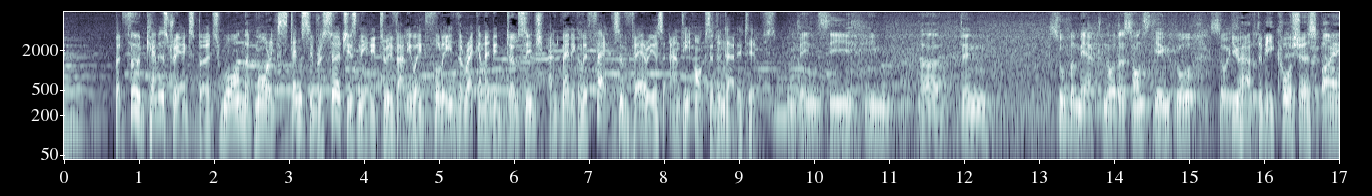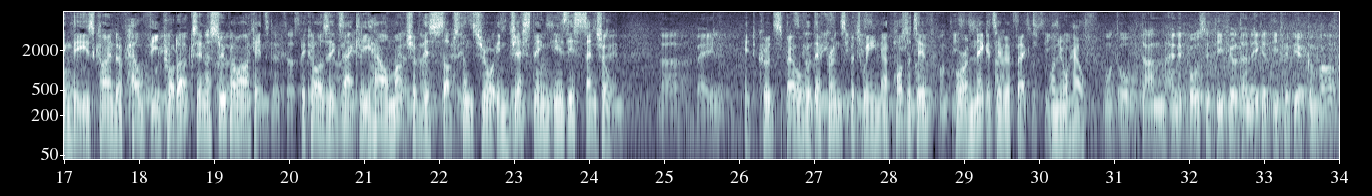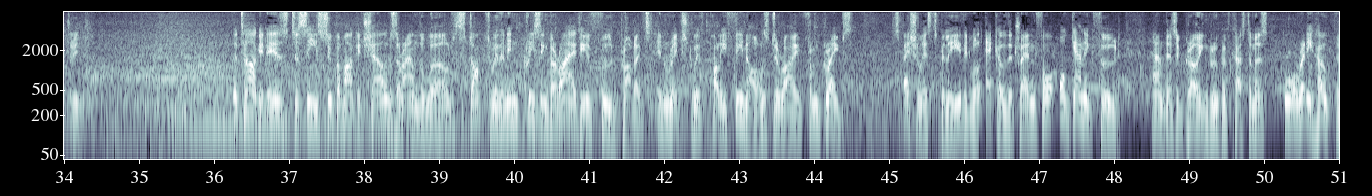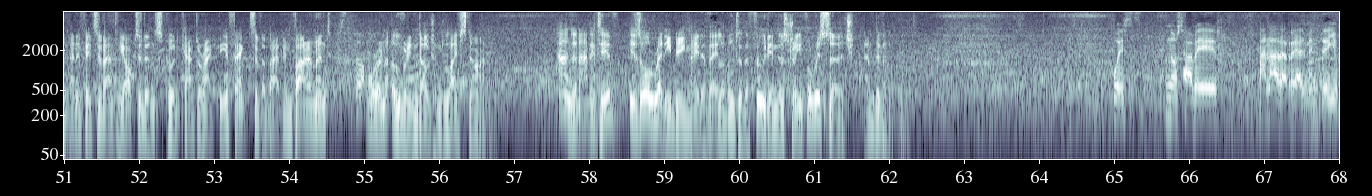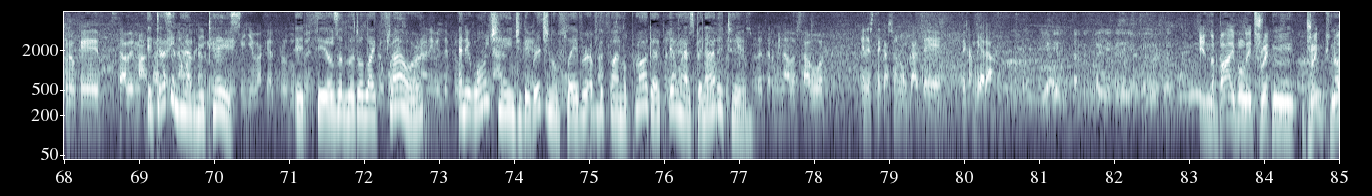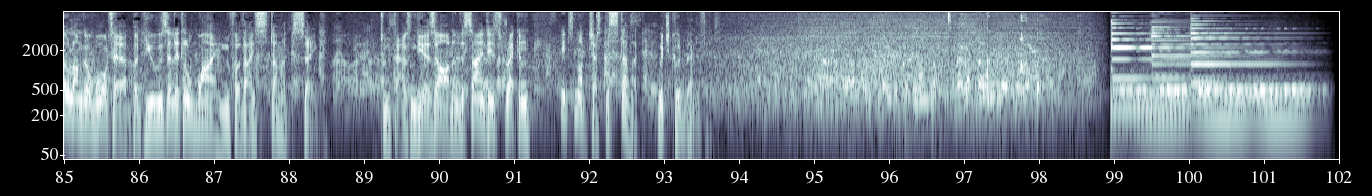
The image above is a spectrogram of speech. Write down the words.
But food chemistry experts warn that more extensive research is needed to evaluate fully the recommended dosage and medical effects of various antioxidant additives. Wenn Sie in, uh, den Supermärkten oder sonst irgendwo You have to be cautious buying these kind of healthy products in a supermarket because exactly how much of this substance you're ingesting is essential. It could spell the difference between a positive or a negative effect on your health. Und ob dann eine positive oder negative Wirkung auftritt. The target is to see supermarket shelves around the world stocked with an increasing variety of food products enriched with polyphenols derived from grapes. Specialists believe it will echo the trend for organic food. And there's a growing group of customers who already hope the benefits of antioxidants could counteract the effects of a bad environment or an overindulgent lifestyle. And an additive is already being made available to the food industry for research and development. No sabe a nada realmente. Yo creo que sabe más It doesn't have any taste. It feels a little like flour, and it won't change the original flavor of the final product it has been added to. un determinado sabor, en este caso nunca te, te cambiará. In the Bible, it's written, Drink no longer water, but use a little wine for thy stomach's sake. 2,000 years on, and the scientists reckon it's not just the stomach which could benefit.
